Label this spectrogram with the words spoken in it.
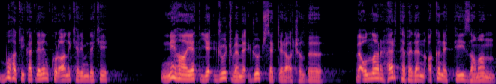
bu hakikatlerin Kur'an-ı Kerim'deki nihayet Ye'cuc ve Me'cuc setleri açıldığı Ve onlar her tepeden akın ettiği zaman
